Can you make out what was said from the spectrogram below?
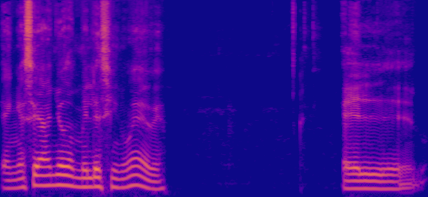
en ese año 2019, el,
